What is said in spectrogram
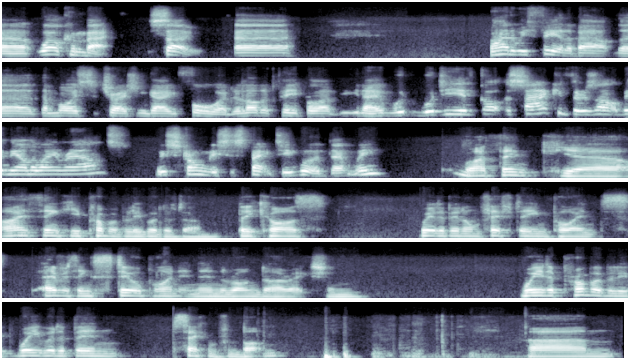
Uh, welcome back. So, uh, how do we feel about the the Moyes situation going forward? A lot of people, are, you know, would, would he have got the sack if the result had been the other way around? We strongly suspect he would, don't we? Well, I think, yeah, I think he probably would have done because we'd have been on 15 points. Everything's still pointing in the wrong direction. We'd have probably, we would have been second from bottom. Um,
